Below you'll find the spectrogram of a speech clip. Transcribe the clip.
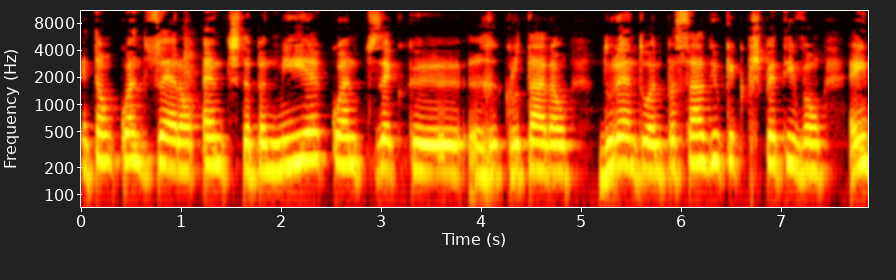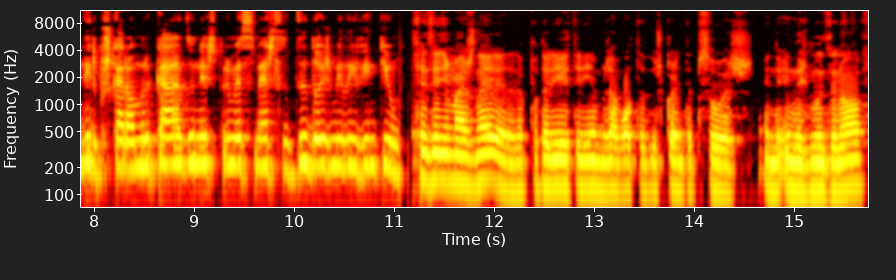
Então, quantos eram antes da pandemia? Quantos é que recrutaram durante o ano passado e o que é que perspectivam ainda ir buscar ao mercado neste primeiro semestre de 2021? Sem dizer nenhuma asneira, na teríamos à volta dos 40 pessoas em 2019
